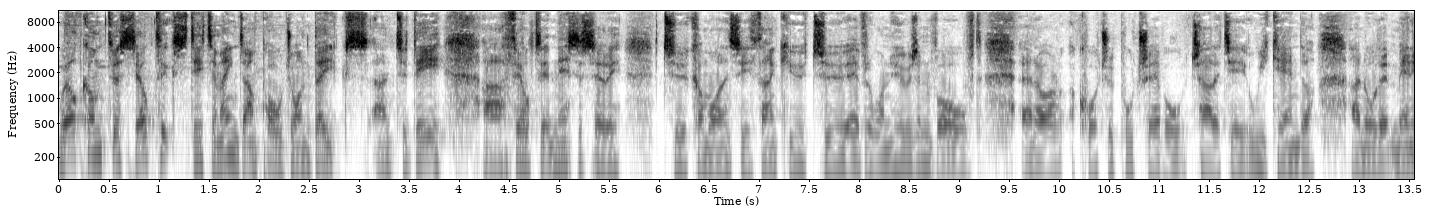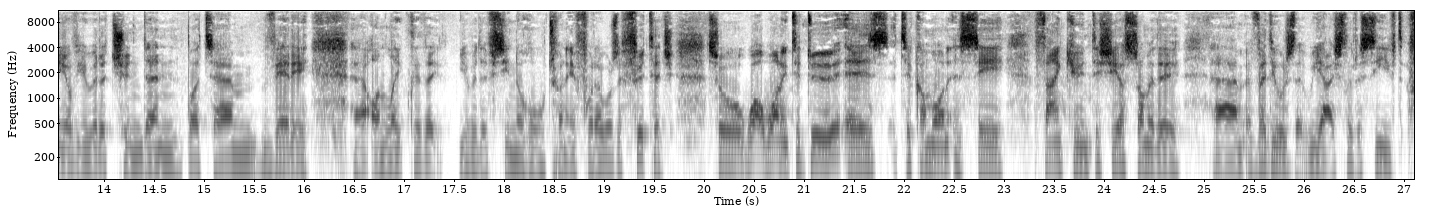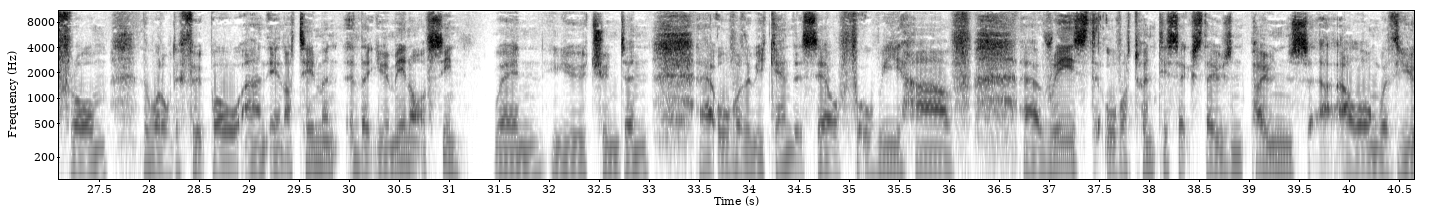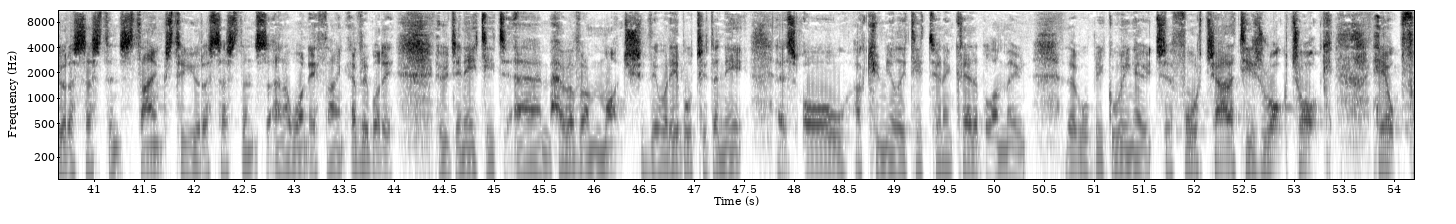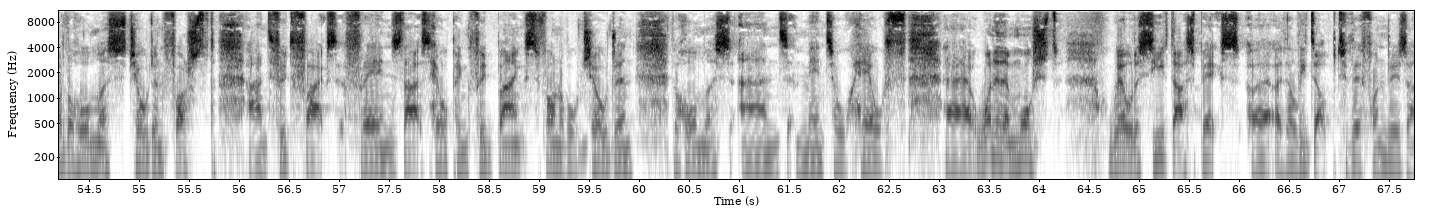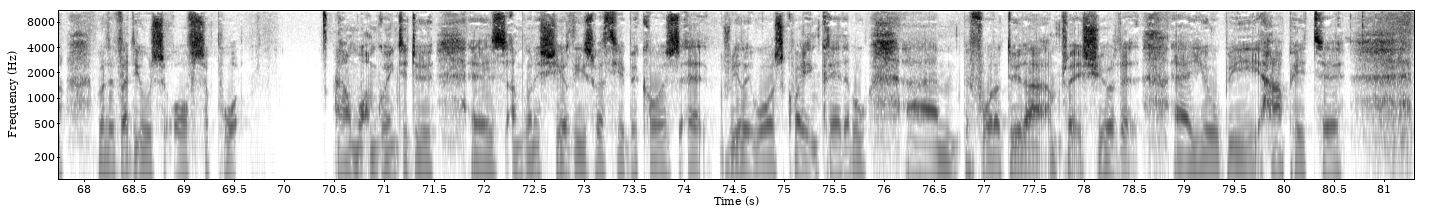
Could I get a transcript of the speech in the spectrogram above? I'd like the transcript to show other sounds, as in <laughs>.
Welcome to Celtic State of Mind. I'm Paul John Dykes, and today I felt it necessary to come on and say thank you to everyone who was involved in our quadruple treble charity weekender. I know that many of you would have tuned in, but um, very uh, unlikely that you would have seen the whole 24 hours of footage. So, what I wanted to do is to come on and say thank you and to share some of the um, videos that we actually received from the world of football and entertainment that you may not have seen when you tuned in uh, over the weekend itself. We have uh, raised over £26,000 uh, along with your assistance, thanks to your assistance. And I want to thank everybody who donated, um, however much they were able to donate. It's all accumulated to an incredible amount that will be going out to four charities Rock Talk, Help for the Homeless, Children First, and Food Facts Friends. That's helping food banks, vulnerable children, the homeless, and and mental health. Uh, one of the most well received aspects uh, of the lead up to the fundraiser were the videos of support and what I'm going to do is I'm going to share these with you because it really was quite incredible. Um, before I do that, I'm pretty sure that uh, you'll be happy to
